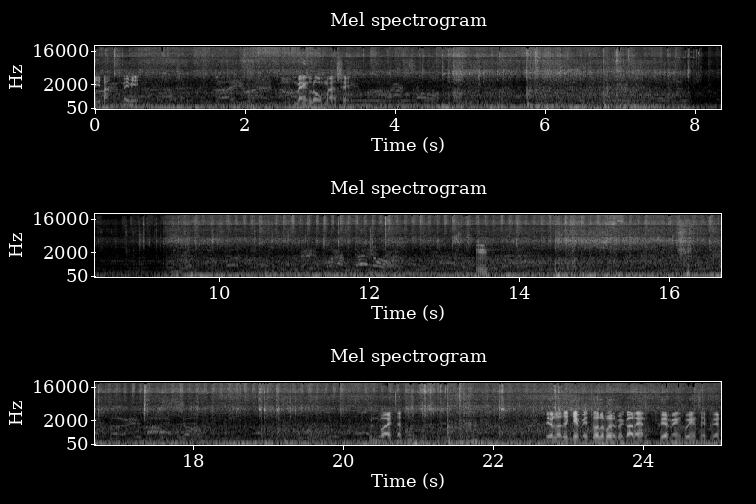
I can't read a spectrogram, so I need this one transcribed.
มีปะไม่มี แม่งลงมาเฉย วุ่นวายจัด เดี๋ยวเราจะเก็บไอ้ตัวระเบิดไว้ก่อนแล้วกันเผื่อแม่งเคลื่องใส่เพื่อน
